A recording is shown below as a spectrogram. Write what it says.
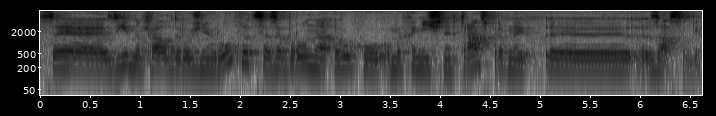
Це згідно правил дорожнього руху, це заборона руху механічних транспортних е, засобів.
